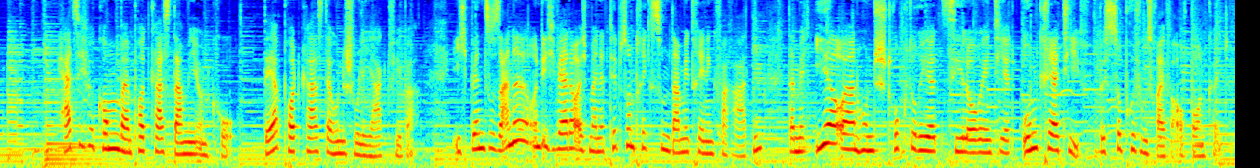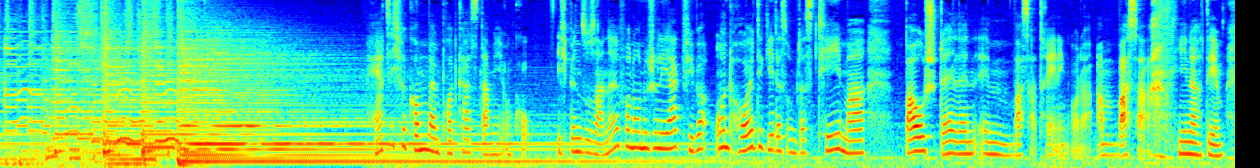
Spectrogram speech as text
Herzlich willkommen beim Podcast Dummy Co., der Podcast der Hundeschule Jagdfieber. Ich bin Susanne und ich werde euch meine Tipps und Tricks zum Dummy-Training verraten, damit ihr euren Hund strukturiert, zielorientiert und kreativ bis zur Prüfungsreife aufbauen könnt. Herzlich willkommen beim Podcast Dummy Co. Ich bin Susanne von der Hundeschule Jagdfieber und heute geht es um das Thema Baustellen im Wassertraining oder am Wasser, je nachdem.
